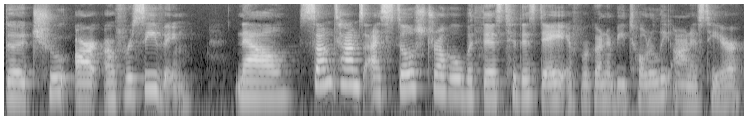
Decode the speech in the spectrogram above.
the true art of receiving. Now, sometimes I still struggle with this to this day, if we're going to be totally honest here.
